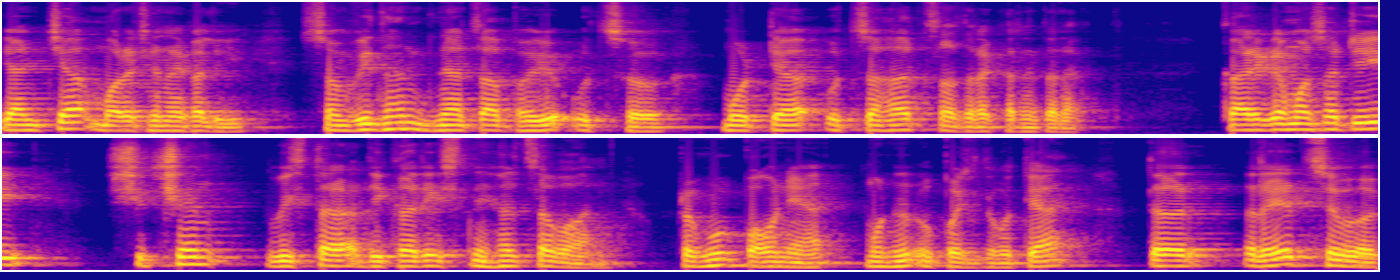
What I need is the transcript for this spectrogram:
यांच्या मार्गदर्शनाखाली संविधान दिनाचा भव्य उत्सव मोठ्या उत्साहात साजरा करण्यात आला. कार्यक्रमासाठी शिक्षण विस्तार अधिकारी स्नेहल चव्हाण प्रमुख पाहुण्या म्हणून उपस्थित होत्या. तर रयत सेवक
